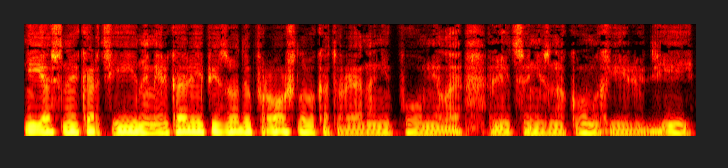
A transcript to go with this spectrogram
неясные картины, мелькали эпизоды прошлого, которые она не помнила, лица незнакомых ей людей.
